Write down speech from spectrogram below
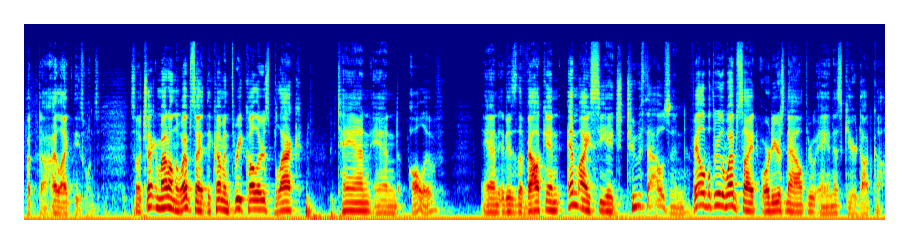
But uh, I like these ones. So check them out on the website. They come in three colors, black, tan, and olive. And it is the Valken MICH 2000, available through the website. Order yours now through ansgear.com.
